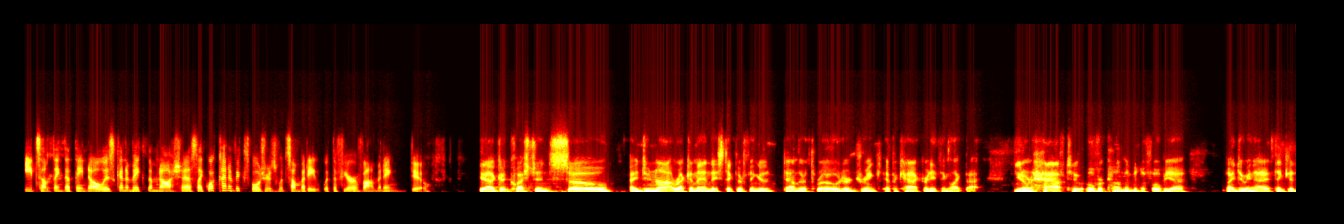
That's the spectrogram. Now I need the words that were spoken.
eat something that they know is going to make them nauseous? Like, what kind of exposures would somebody with the fear of vomiting do? Yeah, good question. So, I do not recommend they stick their finger down their throat or drink Ipecac or anything like that you don't have to overcome emetophobia by doing that. I think it,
